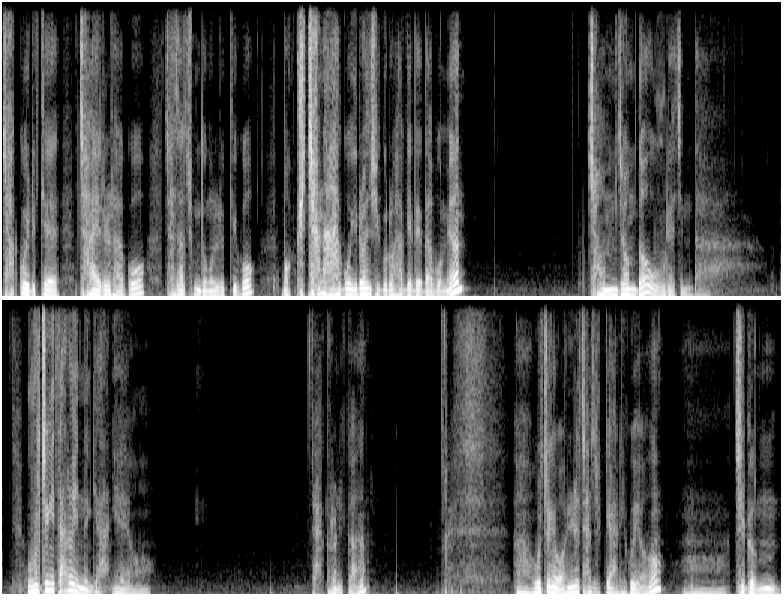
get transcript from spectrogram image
자꾸 이렇게 자해를 하고 자살 충동을 느끼고 뭐 귀찮아하고 이런 식으로 하게 되다 보면 점점 더 우울해진다. 우울증이 따로 있는 게 아니에요. 자, 그러니까 아, 우울증의 원인을 찾을 게 아니고요. 어, 지금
